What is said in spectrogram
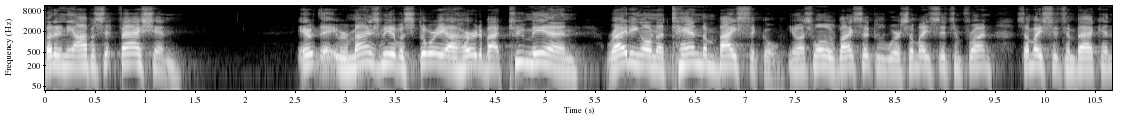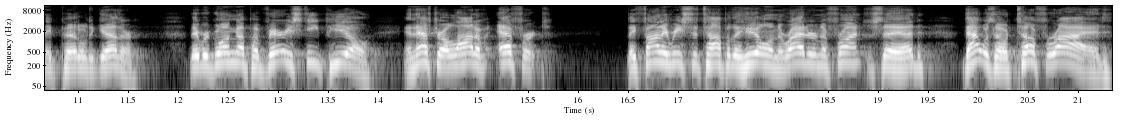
but in the opposite fashion. It, it reminds me of a story I heard about two men riding on a tandem bicycle. You know, that's one of those bicycles where somebody sits in front, somebody sits in back, and they pedal together. They were going up a very steep hill, and after a lot of effort, they finally reached the top of the hill, and the rider in the front said, That was a tough ride.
